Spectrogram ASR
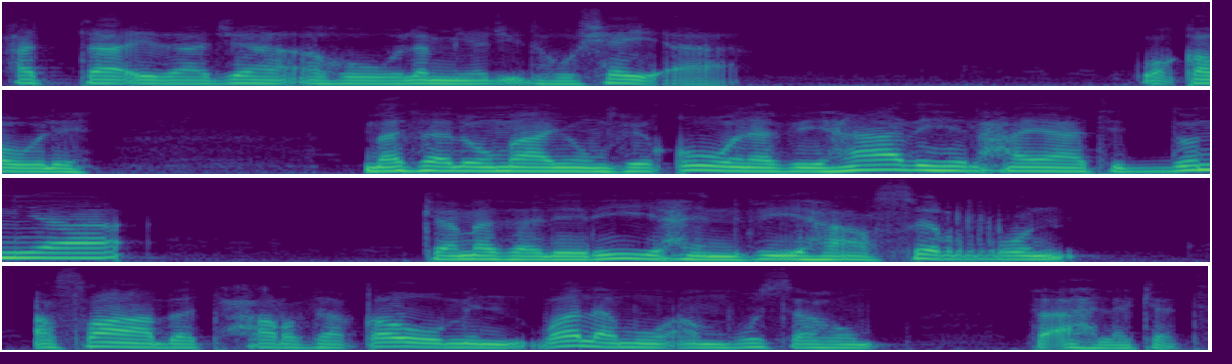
حتى إذا جاءه لم يجده شيئا. وقوله مثل ما ينفقون في هذه الحياة الدنيا كمثل ريح فيها صر أصابت حرث قوم ظلموا أنفسهم فأهلكته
